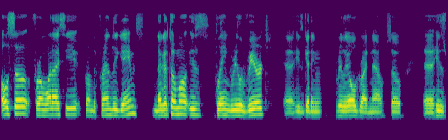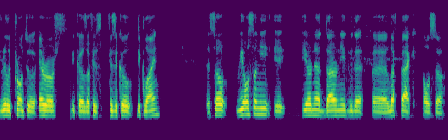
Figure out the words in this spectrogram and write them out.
also from what I see from the friendly games, Nagatomo is playing really weird. Uh, he's getting really old right now, so uh, he's really prone to errors because of his physical decline. Uh, so we also need Yerna dire need with a left back also.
